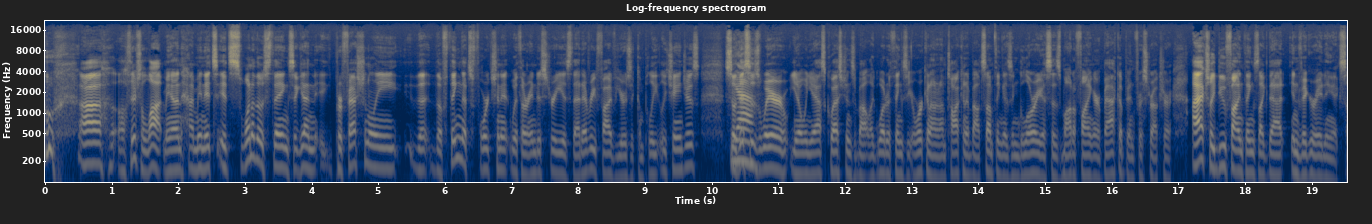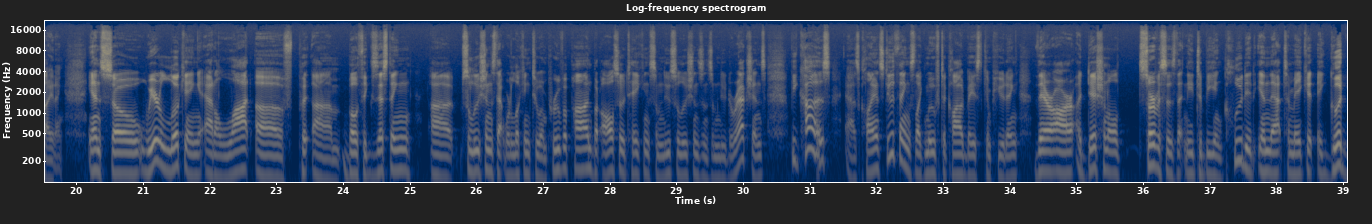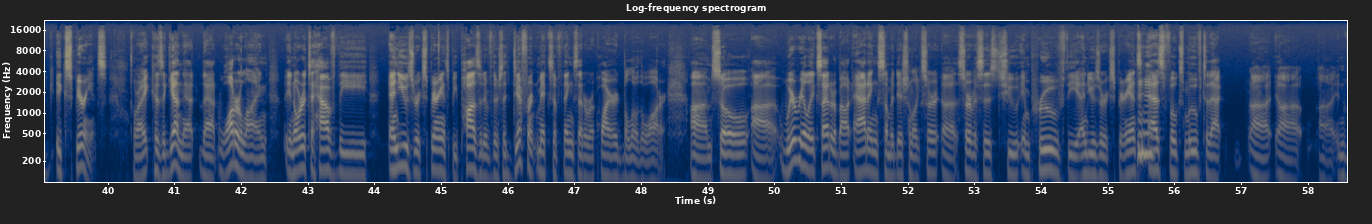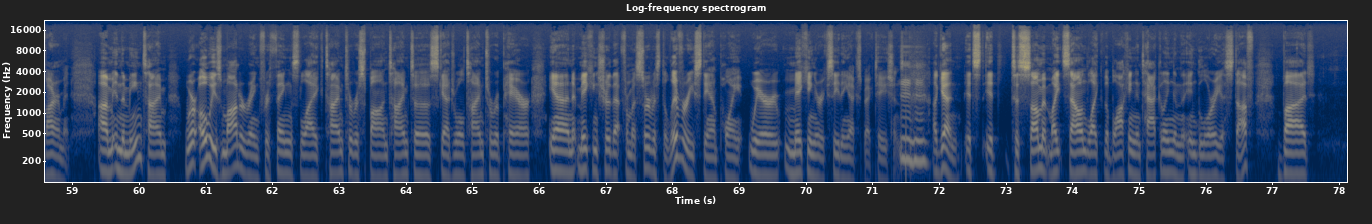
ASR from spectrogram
Whew. Uh, oh, there's a lot, man. I mean, it's it's one of those things. Again, professionally, the the thing that's fortunate with our industry is that every five years it completely changes. So Yeah. this is where you know when you ask questions about like what are things that you're working on, I'm talking about something as inglorious as modifying our backup infrastructure. I actually do find things like that invigorating, exciting, and so we're looking at a lot of um, both existing uh, solutions that we're looking to improve upon, but also taking some new solutions in some new directions. Because as clients do things like move to cloud based computing, there are additional services that need to be included in that to make it a good experience. Right? Because again, that, that water line, in order to have the end user experience be positive, there's a different mix of things that are required below the water. Um, so uh, we're really excited about adding some additional exer- uh, services to improve the end user experience as folks move to that. Uh, uh, uh, environment. Um, in the meantime, we're always monitoring for things like time to respond, time to schedule, time to repair, and making sure that from a service delivery standpoint, we're making or exceeding expectations. Again, it's it to some it might sound like the blocking and tackling and the inglorious stuff, but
